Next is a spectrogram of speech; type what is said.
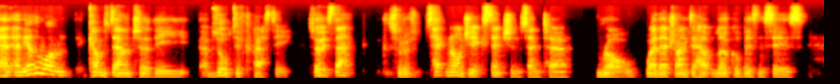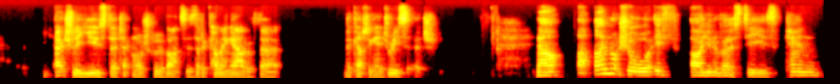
And, and the other one comes down to the absorptive capacity. So, it's that sort of technology extension center role where they're trying to help local businesses actually use the technological advances that are coming out of the, the cutting edge research. Now, I'm not sure if our universities can,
